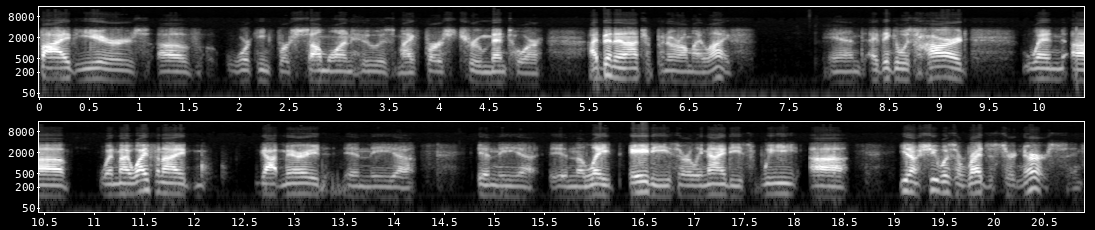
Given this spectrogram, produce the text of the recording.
5 years of working for someone who is my first true mentor, I've been an entrepreneur all my life, and I think it was hard when uh, when my wife and I got married in the uh, in the uh, in the late 80s, early 90s. We uh, you know, she was a registered nurse, and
